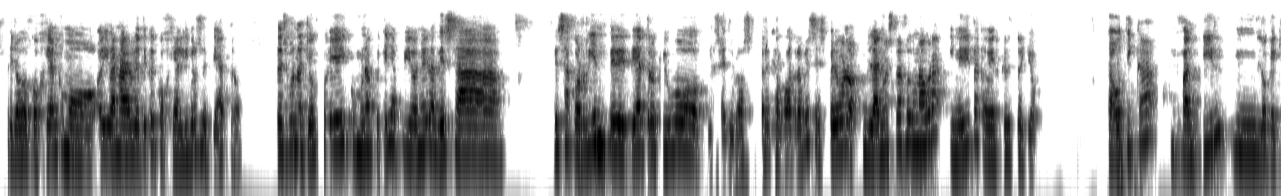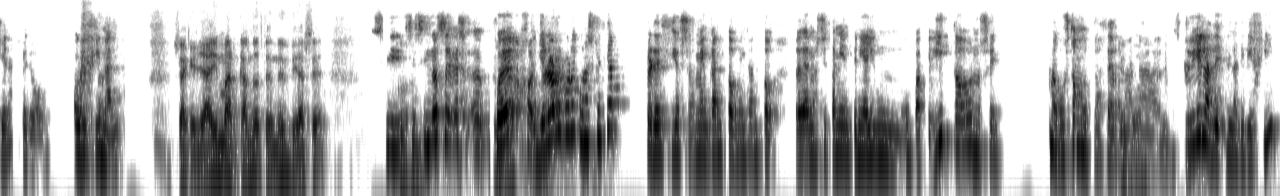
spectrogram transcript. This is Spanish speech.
pero cogían como, iban a la biblioteca y cogían libros de teatro. Entonces, bueno, yo fui como una pequeña pionera de esa, de esa corriente de teatro que hubo, no sé, duró tres o cuatro meses, pero bueno, la nuestra fue una obra inédita que había escrito yo. Caótica, infantil, mm, lo que quieras, pero original. o sea que ya hay marcando tendencias, ¿eh? Sí, sí, sí, no sé, eh, fue, yo lo recuerdo con una experiencia preciosa, me encantó, me encantó. Además, yo también tenía ahí un, papelito, no sé, me gustó mucho hacerla. La, escribí, la, la, dirigí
